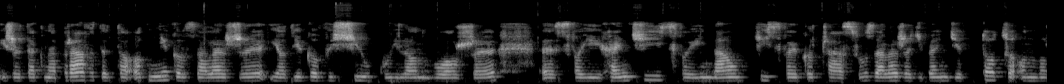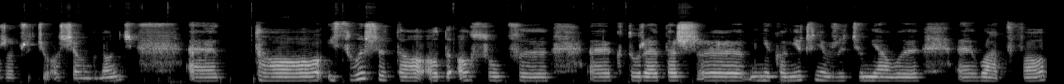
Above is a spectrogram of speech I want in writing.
i że tak naprawdę to od niego zależy i od jego wysiłku, ile on włoży, E, swojej chęci, swojej nauki, swojego czasu zależeć będzie to, co on może w życiu osiągnąć e, to i słyszy to od osób, e, które też niekoniecznie w życiu miały łatwo,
